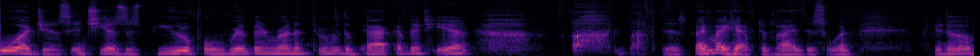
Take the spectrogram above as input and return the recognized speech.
gorgeous. And she has this beautiful ribbon running through the back of it here. Oh, I love this. I might have to buy this one, you know.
